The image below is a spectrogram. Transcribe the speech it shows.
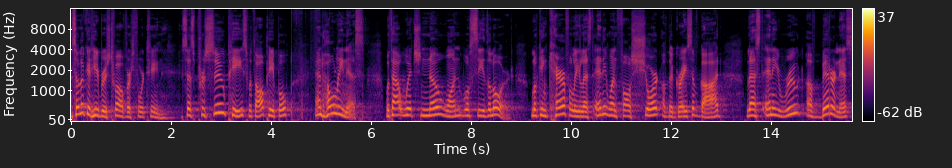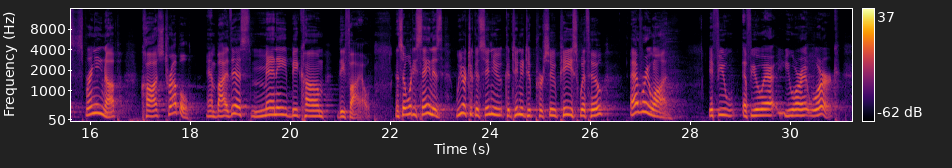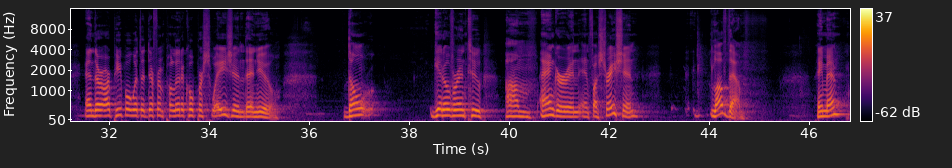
So look at Hebrews 12, verse 14. It says, Pursue peace with all people and holiness, without which no one will see the Lord, looking carefully lest anyone fall short of the grace of God, lest any root of bitterness springing up cause trouble, and by this many become defiled. And so what he's saying is we are to continue, continue to pursue peace with who? Everyone. If you, if you, are, you are at work and there are people with a different political persuasion than you, don't get over into um, anger and, and frustration. Love them. Amen.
